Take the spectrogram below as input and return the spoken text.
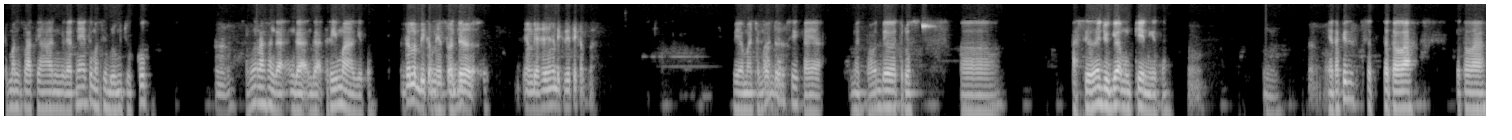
teman pelatihan melihatnya itu masih belum cukup hmm. aku ngerasa nggak nggak nggak terima gitu itu lebih ke metode gitu. yang biasanya yang dikritik apa ya macam-macam sih kayak metode terus uh, hasilnya juga mungkin gitu hmm. Hmm. ya tapi setelah setelah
